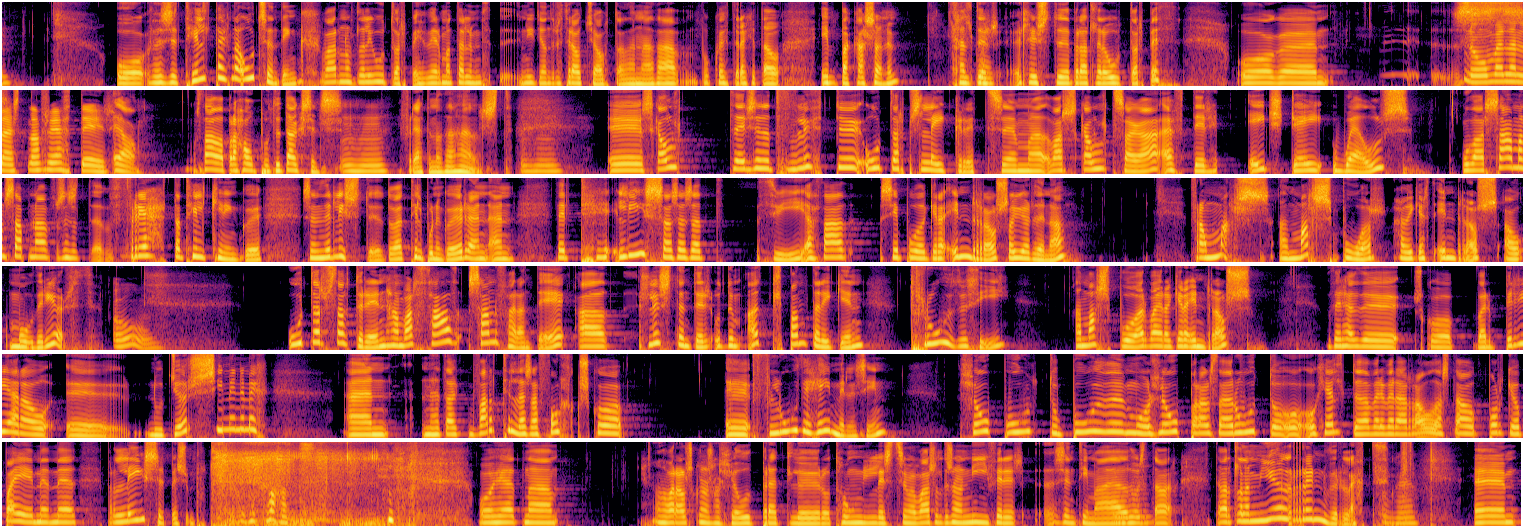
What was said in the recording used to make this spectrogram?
og þessi tiltekna útsending var náttúrulega í útvarpi við erum að tala um 1938 þannig að það þú kveiktir ekkert á imbakassanum heldur hlustuðu bara allir á útvarpið og um, Nú verða lesna fréttir. Já, og það var bara hápunktu dagsins. Mm -hmm. fréttina það helst. Mm uh, skáld þeir sem þetta fluttu útvarpsleikrit sem að var skáldsaga eftir H.J. Wells og var samansapna frétta tilkynningu sem þeir lístu, þetta var tilbúningur en, en þeir lýsa sagt, því að það sé búið að gera innrás á jörðina frá Mars, að Marsbúar hafi gert innrás á móðir jörð. Ó, útvarpstátturinn, hann var það sannfærandi að hlustendur út um öll bandaríkin trúðu því að marsbúar væri að gera innrás. Og þeir hefðu sko væri byrjar á uh, New Jersey minni mig. En, en þetta var til þess að fólk sko uh, flúði heimilin sín hljóp út úr búðum og hljópar alls það út og, og, og heldu að veri verið að ráðast á borgi og bæi með, með bara leysirbissum og hérna og það var alls konar svona hljóðbrellur og tónlist sem var svolítið svona ný fyrir sinn tíma eða þú veist það var, það var allavega mjög raunverulegt. Ok. Um,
